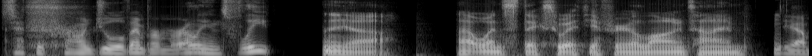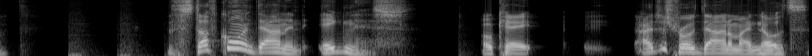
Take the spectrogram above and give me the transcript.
Set the crown jewel of Emperor Morellion's fleet. Yeah, that one sticks with you for a long time. Yeah, the stuff going down in Ignis. Okay, I just wrote down in my notes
